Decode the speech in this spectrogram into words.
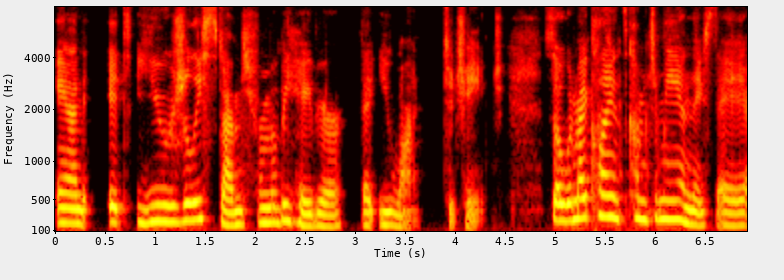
and it usually stems from a behavior that you want to change. So when my clients come to me and they say,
